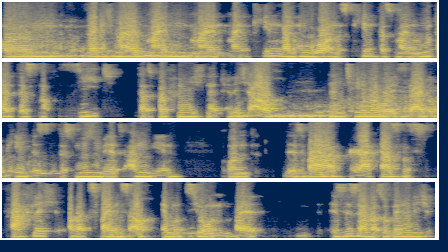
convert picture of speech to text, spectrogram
und sage ich mal, mein, mein, mein Kind, mein ungeborenes Kind, dass meine Mutter das noch sieht, das war für mich natürlich auch ein Thema, wo ich sage, okay, das, das müssen wir jetzt angehen. Und es war erstens fachlich, aber zweitens auch Emotionen, weil es ist einfach so, wenn du dich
